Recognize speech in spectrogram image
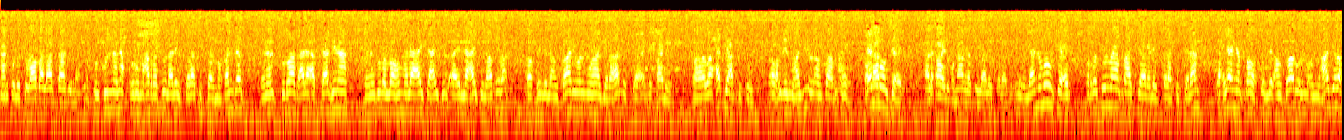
ننقل التراب على اكتافنا. يقول كنا نحفر مع الرسول عليه الصلاة والسلام الخندق وننقل التراب على اكتافنا ونقول اللهم لا عيش عيش إلا عيش الآخرة. واغفر للأنصار والمهاجر هذا اللي قالوه واحد يعكسون اغفر للمهاجرين والأنصار ما هو لأنه ما هو شعر. القائل هنا الرسول عليه الصلاة والسلام. لأنه ما هو شعر الرسول ما يقرأ الشعر عليه الصلاة والسلام أحيانا يقرأ للأنصار والمهاجرة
